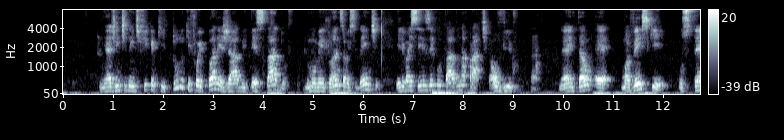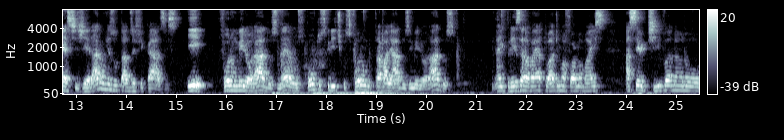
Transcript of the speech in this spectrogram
a gente identifica que tudo que foi planejado e testado no momento antes ao incidente, ele vai ser executado na prática, ao vivo. É. Né? Então, é uma vez que os testes geraram resultados eficazes e foram melhorados, né, os pontos críticos foram trabalhados e melhorados, a empresa ela vai atuar de uma forma mais assertiva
